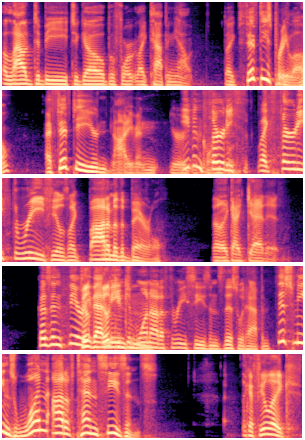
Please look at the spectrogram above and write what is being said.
allowed to be to go before like tapping out? Like 50 is pretty low. At 50, you're not even you're Even 30 th- like 33 feels like bottom of the barrel. Like I get it. Cuz in theory Feel- that feel means can- 1 out of 3 seasons this would happen. This means 1 out of 10 seasons. Like I feel like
